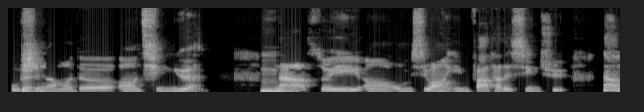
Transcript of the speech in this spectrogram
不是那么的嗯情愿。那所以嗯，我们希望引发他的兴趣。那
